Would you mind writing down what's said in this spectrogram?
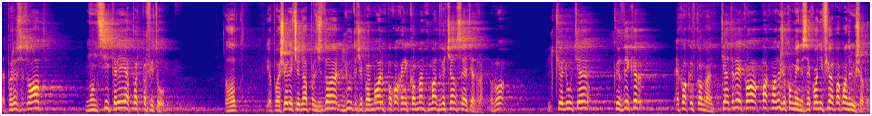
Dhe për çdo situatë, mundësi të reja për të përfitu. Do thotë, ju po e shihni që na për çdo lutje që po e marrim, po ka ka një koment ma të veçantë se e tjetra. Apo kjo lutje, ky dhikër, e ka këtë koment. Tjetri e ka pak ma ndryshe komentin, se ka një fjalë pak ma ndryshe. Dhe.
